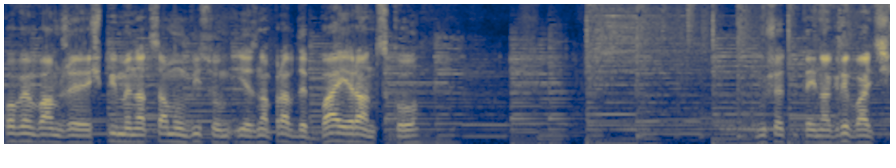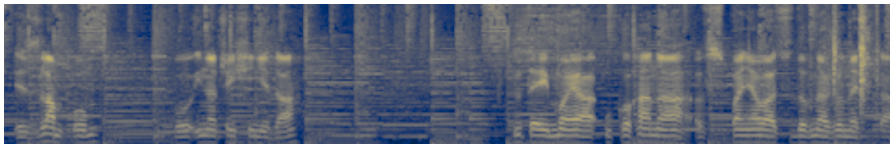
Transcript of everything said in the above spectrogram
Powiem Wam, że śpimy nad samą Wisłą i jest naprawdę bajerancko. Muszę tutaj nagrywać z lampą, bo inaczej się nie da. Tutaj moja ukochana, wspaniała, cudowna żoneczka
